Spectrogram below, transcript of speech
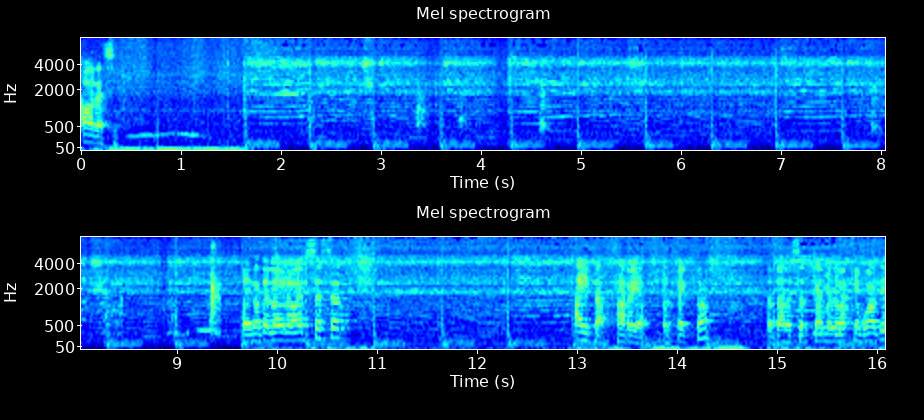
Ahora sí. Ahí no te logro ver, César. Ahí está, arriba, perfecto. Tratar de acercarme lo más que pueda a ti.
